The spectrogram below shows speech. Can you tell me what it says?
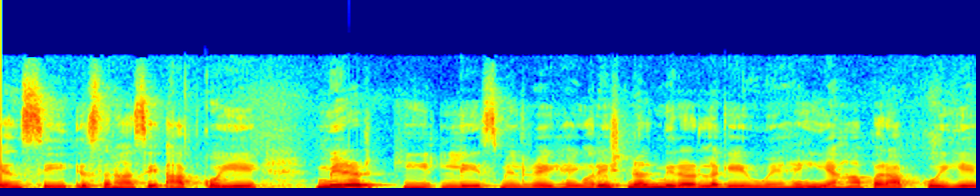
कैन सी इस तरह से आपको ये मिरर की लेस मिल रही है ओरिजिनल मिरर लगे हुए हैं। यहाँ पर आपको ये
